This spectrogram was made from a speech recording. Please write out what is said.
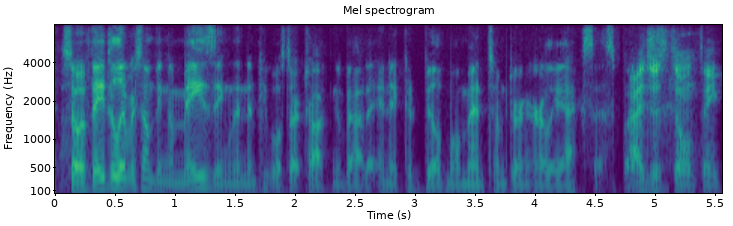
Yeah. So if they deliver something amazing, then then people start talking about it and it could build momentum during early access. But I just don't think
